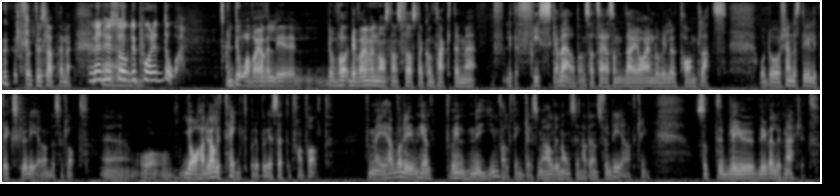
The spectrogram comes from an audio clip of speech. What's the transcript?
så att du slapp henne. Men hur uh, såg du på det då? Då var jag väl, då var, det var väl någonstans första kontakten med lite friska världen så att säga, som, där jag ändå ville ta en plats. Och då kändes det ju lite exkluderande såklart. Eh, och jag hade ju aldrig tänkt på det på det sättet framförallt. För mig var det ju en helt, en helt ny infallsvinkel som jag aldrig någonsin hade ens funderat kring. Så det blir ju blir väldigt märkligt.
